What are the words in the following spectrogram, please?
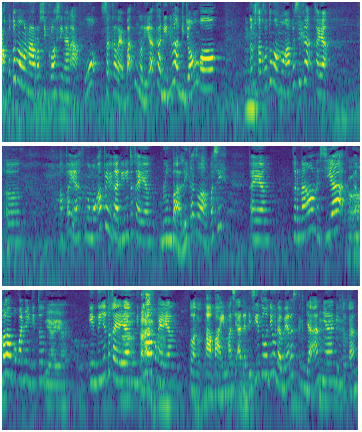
aku tuh mau naruh si closingan aku sekelebat ngeliat Kadini lagi jongkok. Terus aku tuh ngomong apa sih kak? Kayak eh, apa ya ngomong apa ya kak Dini tuh kayak yang belum balik atau apa sih kayak yang kernaon sia Ah. apalah pokoknya gitu Iya iya. intinya tuh kayak yang gitu lah kayak yang "Lah, ngapain masih ada di situ dia udah beres kerjaannya gitu kan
